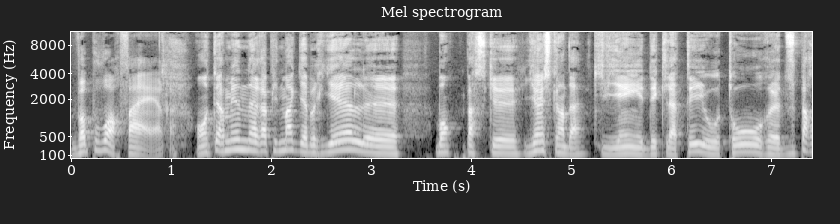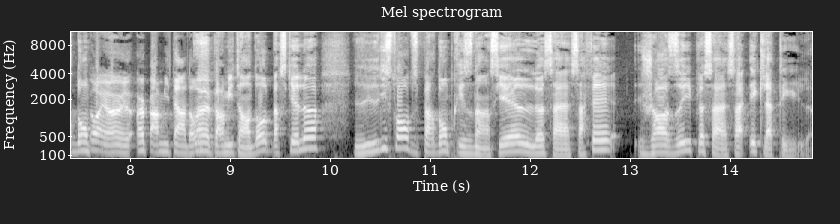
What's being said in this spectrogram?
va pouvoir faire. On termine rapidement, Gabriel. euh, bon, parce que il y a un scandale qui vient d'éclater autour euh, du pardon Ouais, un, un parmi tant d'autres. un parmi tant d'autres, parce que là, l'histoire du pardon présidentiel, là, ça, ça fait jaser, puis là, ça, ça a éclaté. Là.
